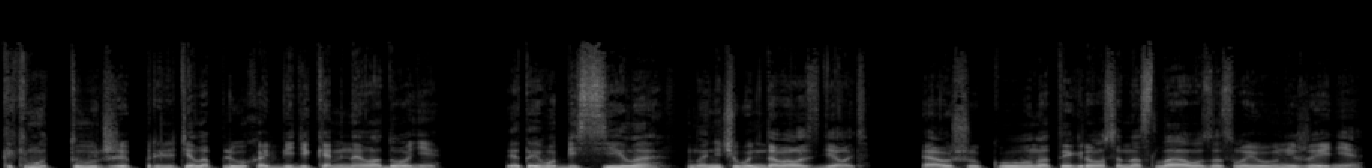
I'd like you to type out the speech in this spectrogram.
как ему тут же прилетела плюха в виде каменной ладони. Это его бесило, но ничего не давало сделать. А уж Укун отыгрывался на славу за свое унижение.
